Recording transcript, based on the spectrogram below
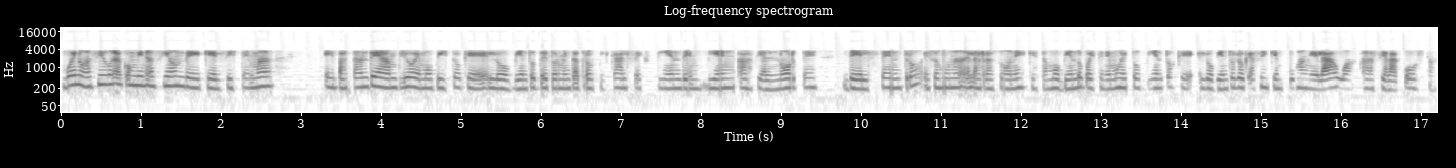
Bueno, ha sido una combinación de que el sistema es bastante amplio. Hemos visto que los vientos de tormenta tropical se extienden bien hacia el norte del centro. Esa es una de las razones que estamos viendo, pues tenemos estos vientos que los vientos lo que hacen es que empujan el agua hacia la costa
